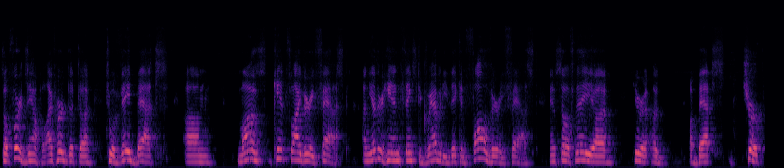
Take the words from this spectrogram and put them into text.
So for example, I've heard that uh, to evade bats, um, moths can't fly very fast. On the other hand, thanks to gravity, they can fall very fast. And so if they uh, hear a, a, a bat's chirp,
